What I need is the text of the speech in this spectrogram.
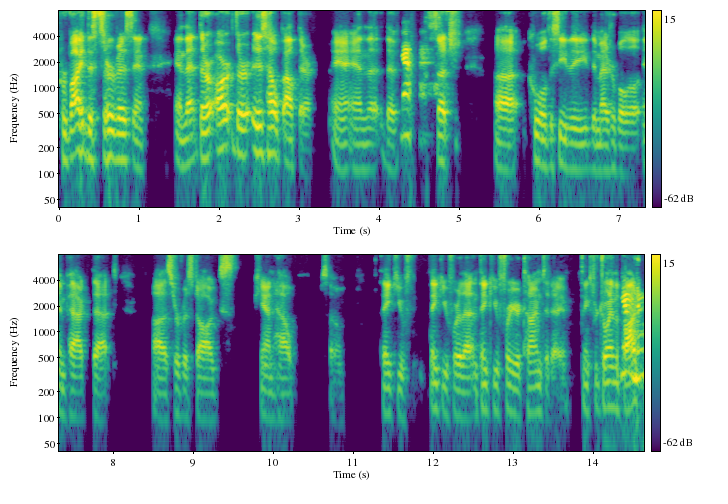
provide the service, and and that there are there is help out there, and, and the, the such cool to see the the measurable impact that service dogs can help. So thank you thank you for that and thank you for your time today thanks for joining the yeah, podcast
